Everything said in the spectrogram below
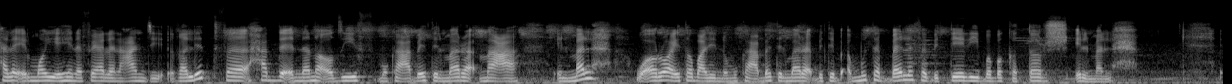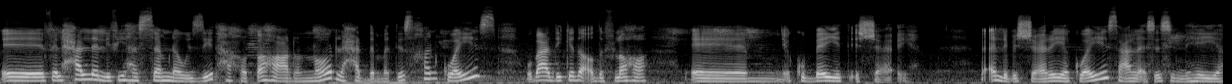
هلاقي المية هنا فعلا عندي غلت فهبدأ إن أنا أضيف مكعبات المرق مع الملح وأراعي طبعا إن مكعبات المرق بتبقى متبلة فبالتالي ما بكترش الملح. في الحلة اللي فيها السمنة والزيت هحطها على النار لحد ما تسخن كويس وبعد كده أضيف لها كوباية الشعرية. أقلب الشعرية كويس على أساس إن هي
